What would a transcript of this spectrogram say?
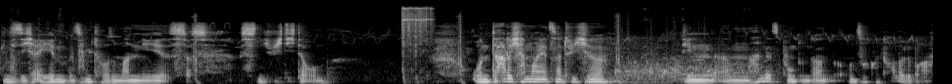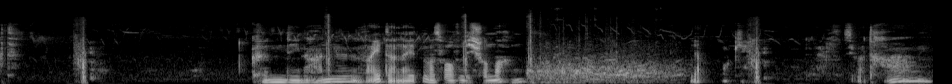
Wenn die sich erheben, 7000 Mann, nee, ist das ist nicht wichtig da oben. Und dadurch haben wir jetzt natürlich äh, den ähm, Handelspunkt unter unsere Kontrolle gebracht. Können den Handel weiterleiten, was wir hoffentlich schon machen. Ja, okay. Sie übertragen.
